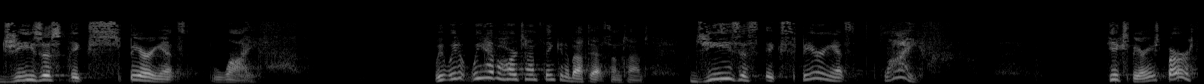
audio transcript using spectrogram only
Jesus experienced life. We, we, we have a hard time thinking about that sometimes. Jesus experienced life. He experienced birth.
